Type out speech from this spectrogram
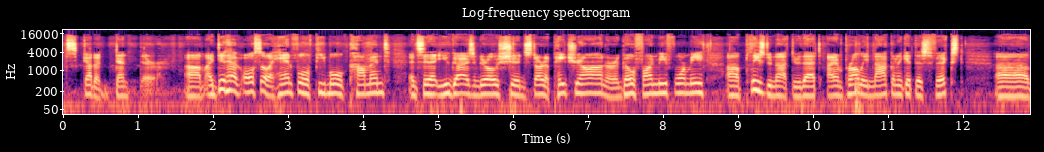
It's got a dent there. Um, I did have also a handful of people comment and say that you guys and girls should start a Patreon or a GoFundMe for me. Uh, please do not do that. I am probably not going to get this fixed uh,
